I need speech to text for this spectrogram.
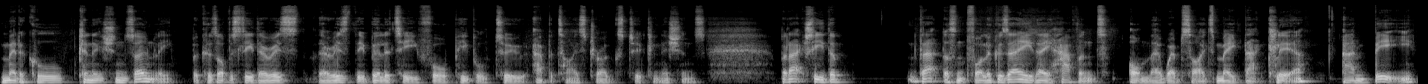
medical clinicians only because obviously there is there is the ability for people to advertise drugs to clinicians but actually the that doesn't follow because a they haven't on their websites made that clear and b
